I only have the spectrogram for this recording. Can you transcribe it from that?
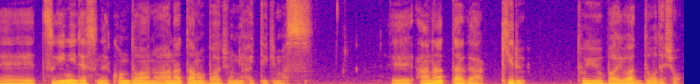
えー次にですね、今度はあのあなたのバージョンに入っていきます。えーあなたが切るという場合はどうでしょ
